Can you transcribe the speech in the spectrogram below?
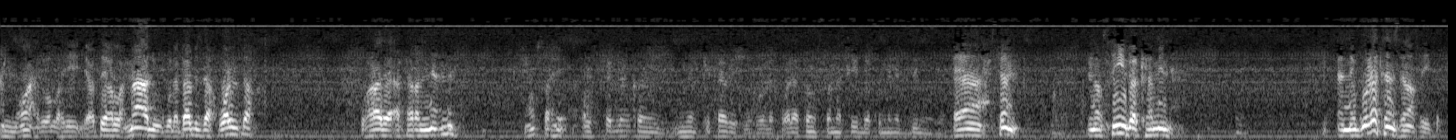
أما واحد والله يعطيه الله مال ويقول ببزخ وألزخ. وهذا أثر النعمة. مو صحيح. يستلمكم من الكتاب يقول لك؟ ولا تنسى نصيبك من الدنيا. يا أحسنت نصيبك منها. أن يقول لا تنسى نصيبك.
